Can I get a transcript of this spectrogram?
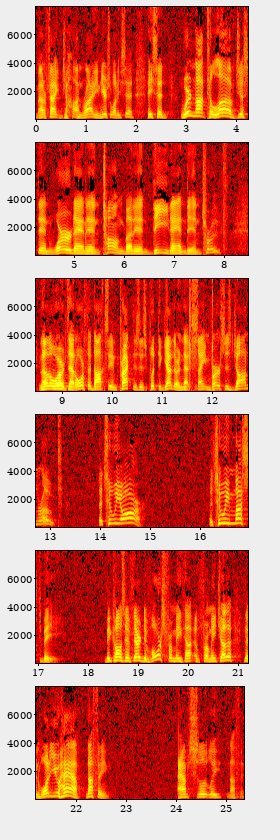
matter of fact, John writing, here's what he said. He said, we're not to love just in word and in tongue, but in deed and in truth. In other words, that orthodoxy and practice is put together in that same verse as John wrote. That's who we are. It's who we must be. Because if they're divorced from, from each other, then what do you have? Nothing. Absolutely nothing.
